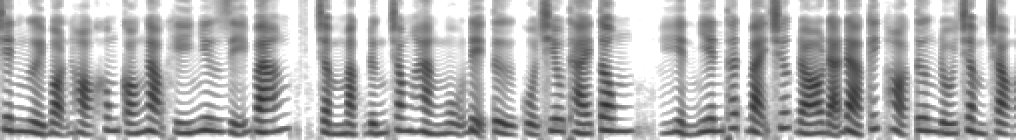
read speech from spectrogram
Trên người bọn họ không có ngạo khí như dĩ vãng, trầm mặc đứng trong hàng ngũ đệ tử của Chiêu Thái Tông. Hiển nhiên thất bại trước đó đã đả kích họ tương đối trầm trọng.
